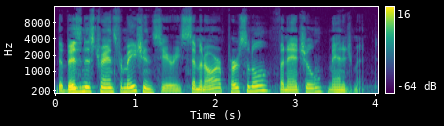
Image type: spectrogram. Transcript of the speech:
The Business Transformation Series Seminar Personal Financial Management.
